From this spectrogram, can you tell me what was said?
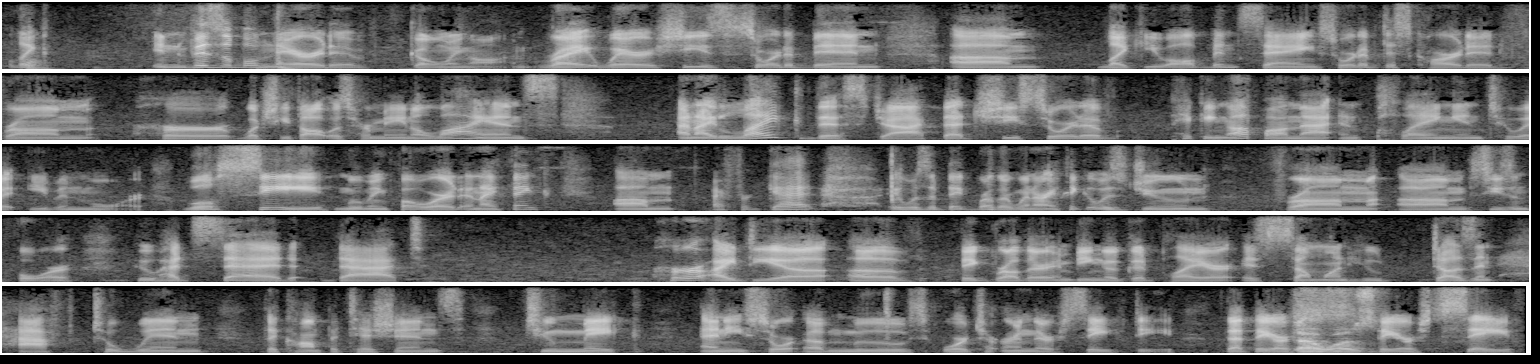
like invisible narrative going on right? Where she's sort of been um like you all been saying sort of discarded from her what she thought was her main alliance. And i like this jack that she's sort of picking up on that and playing into it even more. We'll see moving forward. And i think um i forget it was a big brother winner. I think it was june from um, season four who had said that her idea of Big Brother and being a good player is someone who doesn't have to win the competitions to make any sort of moves or to earn their safety. That they are That was- they are safe.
